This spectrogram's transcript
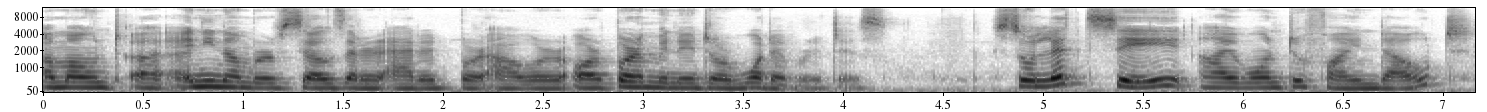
amount, uh, any number of cells that are added per hour or per minute or whatever it is. So let's say I want to find out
